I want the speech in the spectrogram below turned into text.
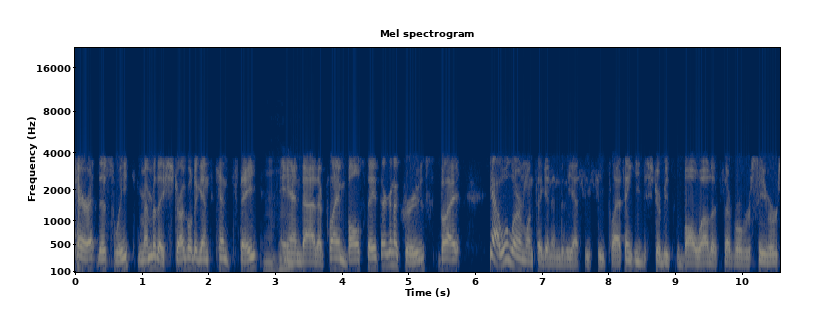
carrot this week. Remember, they struggled against Kent State, mm-hmm. and uh, they're playing Ball State. They're going to cruise, but yeah, we'll learn once they get into the SEC play. I think he distributes the ball well to several receivers.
